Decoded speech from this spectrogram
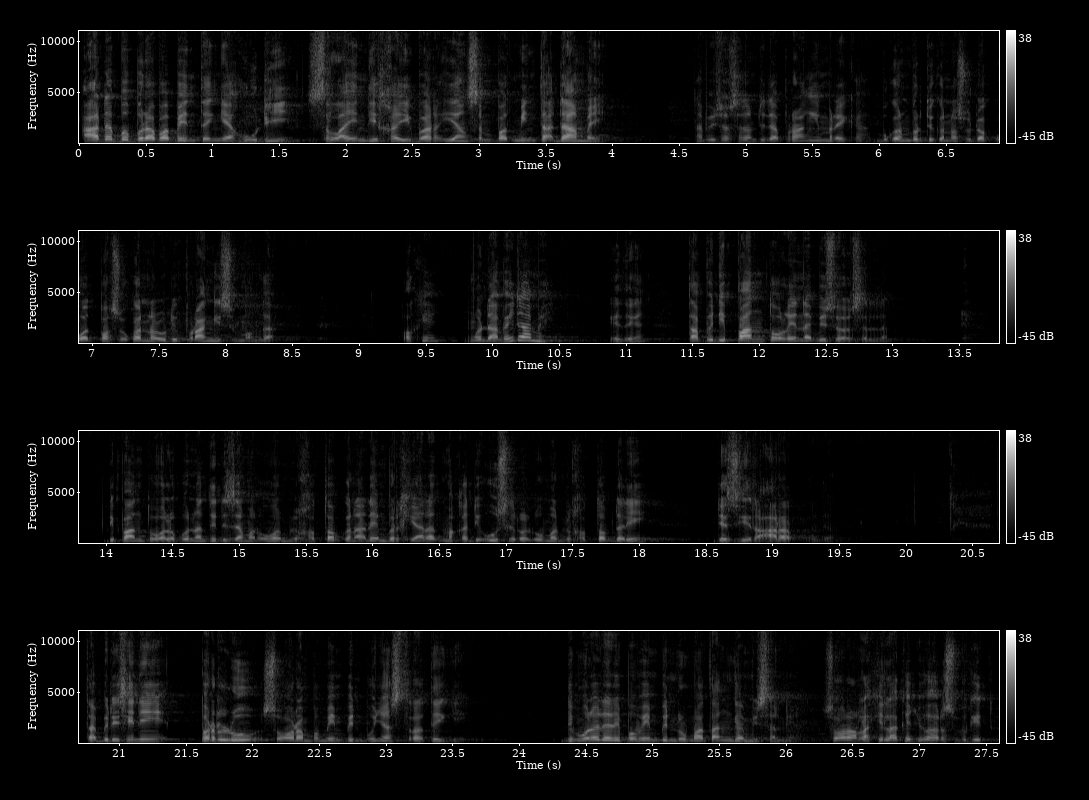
ada beberapa benteng Yahudi selain di Khaybar yang sempat minta damai. Nabi SAW tidak perangi mereka, bukan berarti karena sudah kuat pasukan lalu diperangi semua, enggak. Oke, mau damai-damai. Gitu kan? Tapi dipantau oleh Nabi SAW dipantau walaupun nanti di zaman Umar bin Khattab karena ada yang berkhianat maka diusir oleh Umar bin Khattab dari jazirah Arab gitu. Tapi di sini perlu seorang pemimpin punya strategi. Dimulai dari pemimpin rumah tangga misalnya. Seorang laki-laki juga harus begitu.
